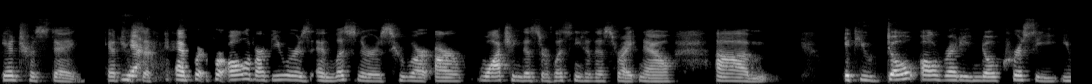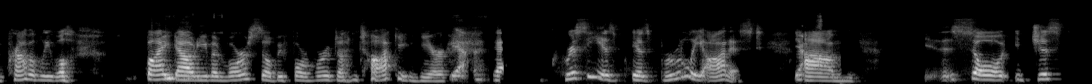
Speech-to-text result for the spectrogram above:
interesting interesting yeah. and for, for all of our viewers and listeners who are are watching this or listening to this right now um if you don't already know chrissie you probably will find out even more so before we're done talking here yeah that chrissie is is brutally honest yes. um so just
